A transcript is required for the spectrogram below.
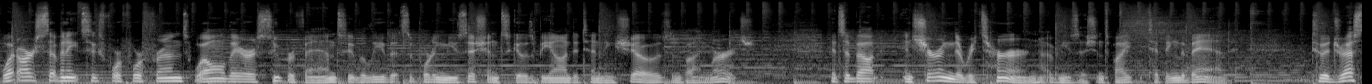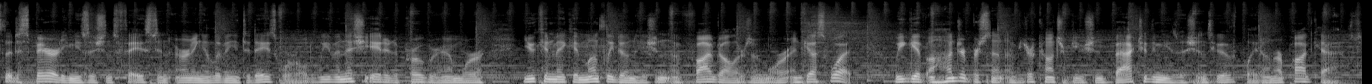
What are 78644 Friends? Well, they are super fans who believe that supporting musicians goes beyond attending shows and buying merch. It's about ensuring the return of musicians by tipping the band. To address the disparity musicians face in earning a living in today's world, we've initiated a program where you can make a monthly donation of $5 or more, and guess what? We give 100% of your contribution back to the musicians who have played on our podcast.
